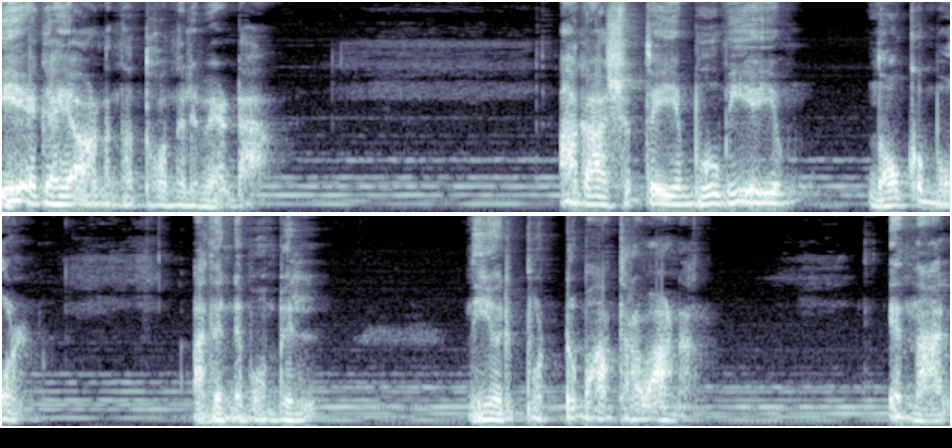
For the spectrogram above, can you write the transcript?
ഏകയാണെന്ന തോന്നൽ വേണ്ട. ആകാശത്തെയും ഭൂമിയെയും നോക്കുമ്പോൾ അതിന്റെ മുമ്പിൽ നീ ഒരു പൊട്ടു മാത്രമാണ്. എന്നാൽ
